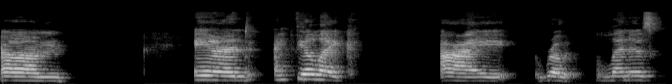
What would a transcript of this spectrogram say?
Um, and I feel like I wrote Lena's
